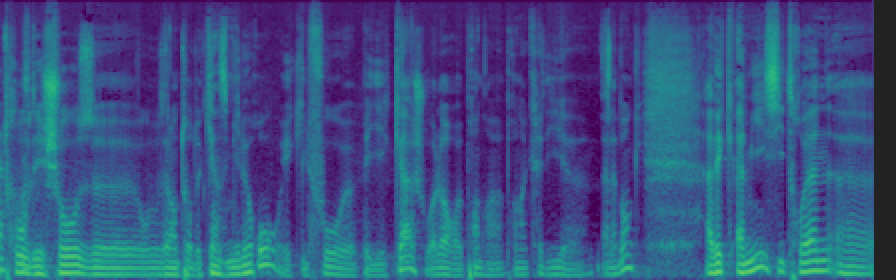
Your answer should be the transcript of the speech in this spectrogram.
on trouve des choses euh, aux alentours de 15 000 euros et qu'il faut euh, payer cash ou alors euh, prendre un, prendre un crédit euh, à la banque. Avec Ami, Citroën euh,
